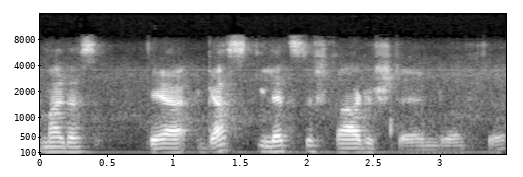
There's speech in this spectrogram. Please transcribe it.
mal, dass der Gast die letzte Frage stellen durfte.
